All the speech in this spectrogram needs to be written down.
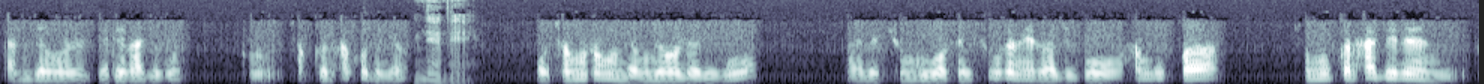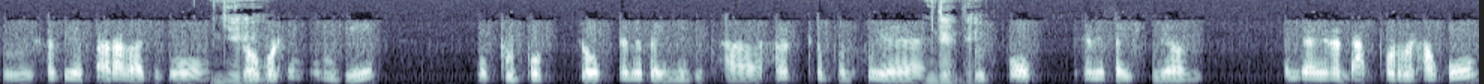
단정을 내려가지고 그 접근하거든요. 네, 네. 뭐 정성 명령을 내리고 그다음에 중국 어선에 승선해가지고 한국과 중국 간 합의된 그 협의에 따라가지고 예. 조업을 했는지 뭐 불법 조업 혐의가 있는지 다 살펴본 후에 네, 네. 불법 혐의가 있으면 현장에서 납포를 하고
